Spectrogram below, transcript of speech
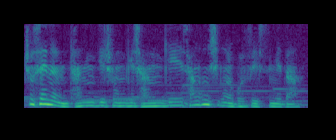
추세는 단기, 중기, 장기 상승 시그널을 볼수 있습니다.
